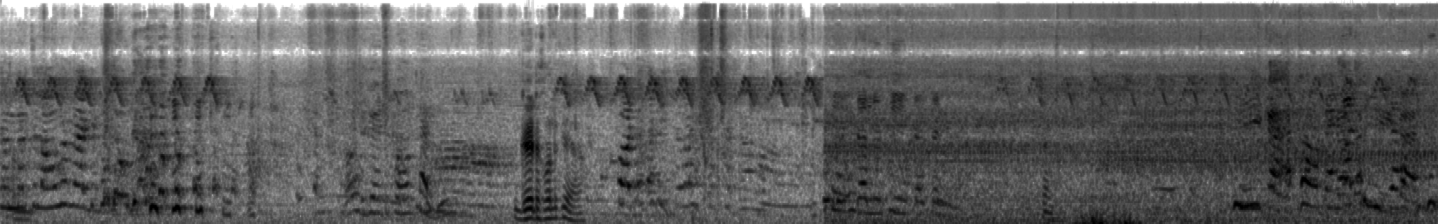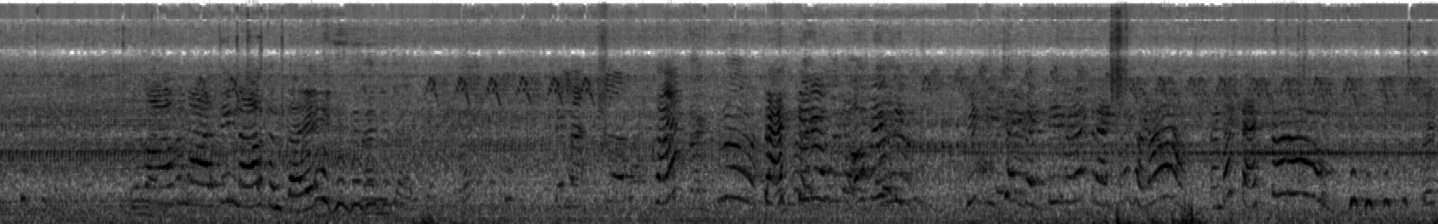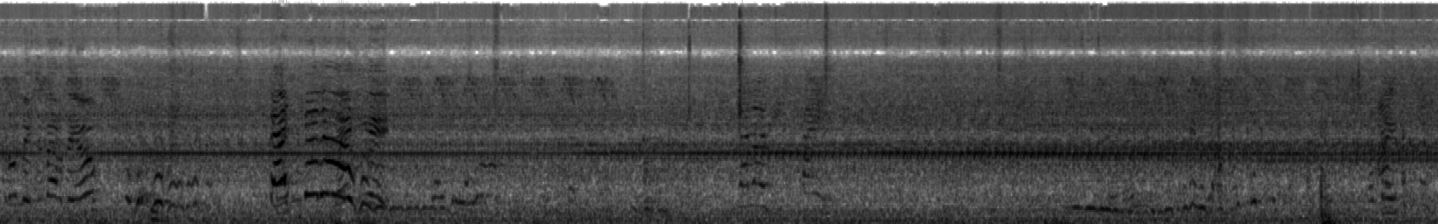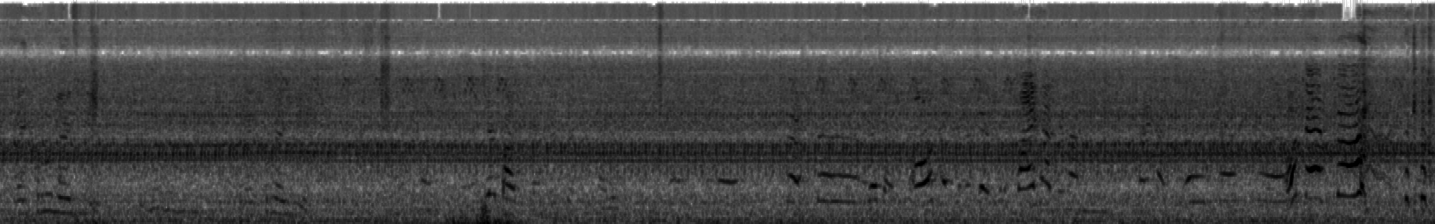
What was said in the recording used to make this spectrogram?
ਤੁਸੀਂ ਫੋਰਚੂਨਰ ਚਲਾਉਂਗੇ ਮੈਂ ਕਿੱਥੇ ਜਾਊਂਗਾ? ਉਹ ਗੇਟ ਖੋਲ ਕੇ ਆਜੂ ਗੇਟ ਖੋਲ ਕੇ ਆ ਫੋਟੋ ਤਾਂ ਖਿੱਚੋ ਚਲੋ ਠੀਕ ਹੈ ਚੰਗਾ। ਠੀਕ ਹੈ ਕਹਿੰਦਾ ਠੀਕ ਹੈ। ਜਵਾਬ ਨਾਲ ਤੇ ਨਾਲ ਦਿੰਦਾ ਏ।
